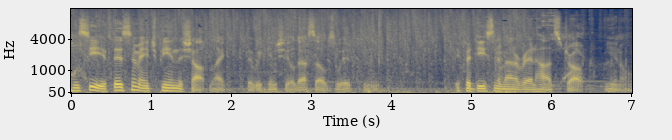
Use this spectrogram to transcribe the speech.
We'll see if there's some HP in the shop, like that we can shield ourselves with, if a decent amount of red hearts drop, you know,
